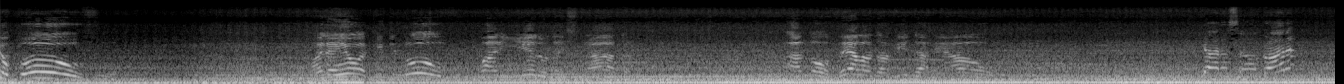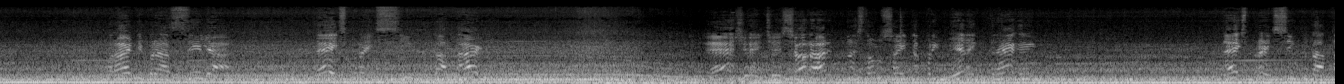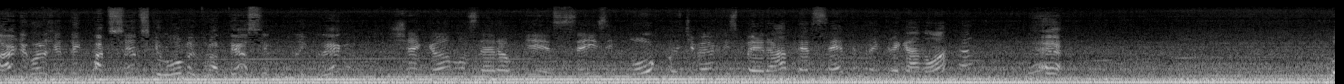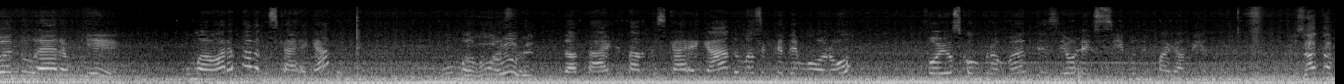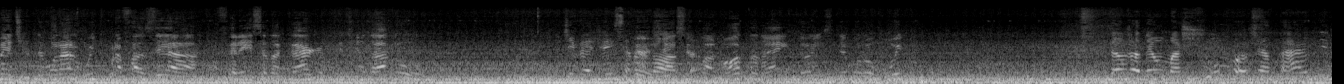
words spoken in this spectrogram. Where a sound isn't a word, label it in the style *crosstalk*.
meu povo! Olha eu aqui de novo, marinheiro da estrada. A novela da vida real. Que horas são agora? Horário de Brasília, 10 para as 5 da tarde. É, gente, esse horário que nós estamos saindo da primeira entrega, hein? 10 para as 5 da tarde, agora a gente tem 400 quilômetros até a segunda entrega. Chegamos, era o quê? Seis e pouco, e tivemos que esperar até sete para entregar a nota. É, Quando era o quê? Uma hora estava descarregado? Uma hora, da tarde estava descarregado, mas o que demorou foi os comprovantes e o recibo de pagamento. exatamente. Demoraram muito para fazer a conferência da carga, porque tinha dado Divergência na nota. com a nota, né? Então isso demorou muito. Então já deu uma chuva hoje à tarde.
